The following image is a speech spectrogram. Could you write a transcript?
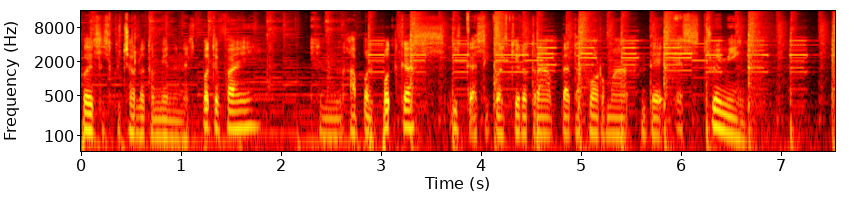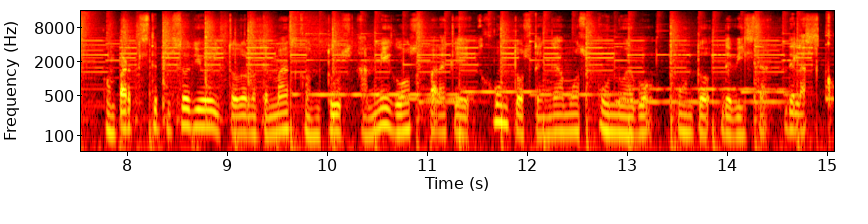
Puedes escucharlo también en Spotify, en Apple Podcasts y casi cualquier otra plataforma de streaming. Comparte este episodio y todos los demás con tus amigos para que juntos tengamos un nuevo punto de vista de las cosas.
